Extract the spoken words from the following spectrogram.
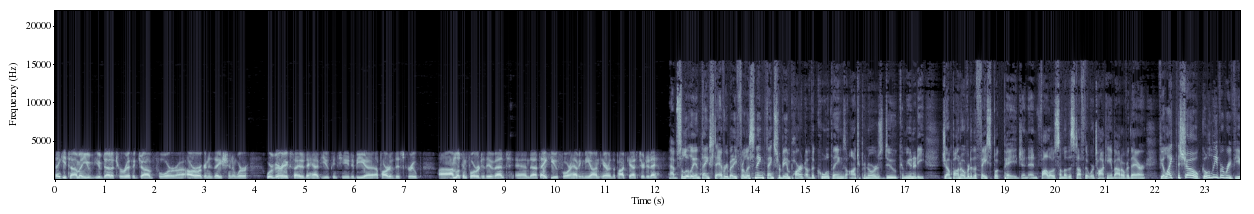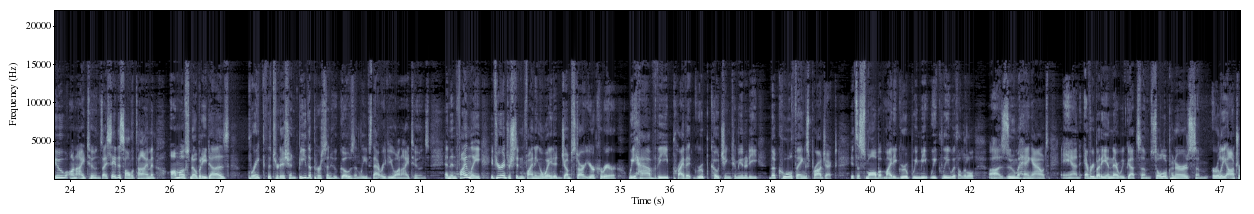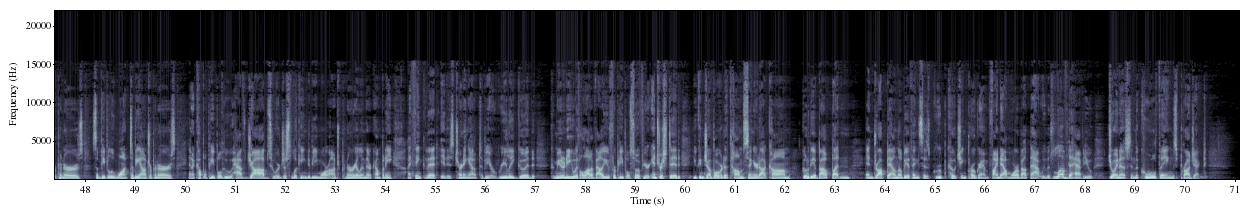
Thank you, Tom. And you've, you've done a terrific job for uh, our organization. And we're, we're very excited to have you continue to be a, a part of this group uh, I'm looking forward to the event, and uh, thank you for having me on here in the podcast here today. Absolutely, and thanks to everybody for listening. Thanks for being part of the Cool Things Entrepreneurs Do community. Jump on over to the Facebook page and, and follow some of the stuff that we're talking about over there. If you like the show, go leave a review on iTunes. I say this all the time, and almost nobody does break the tradition. Be the person who goes and leaves that review on iTunes. And then finally, if you're interested in finding a way to jumpstart your career, we have the private group coaching community, the Cool Things Project. It's a small but mighty group. We meet weekly with a little uh, Zoom hangout and everybody in there. We've got some solopreneurs, some early entrepreneurs, some people who want to be entrepreneurs, and a couple people who have jobs who are just looking to be more entrepreneurial in their company. I think that it is turning out to be a really good community with a lot of value for people. So if you're interested, you can jump over to tomsinger.com, go to the about button and drop down. There'll be a thing that says group coaching program. Find out more about that. We would love to have you join us in the cool things project.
